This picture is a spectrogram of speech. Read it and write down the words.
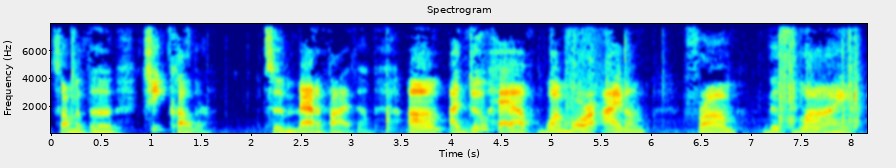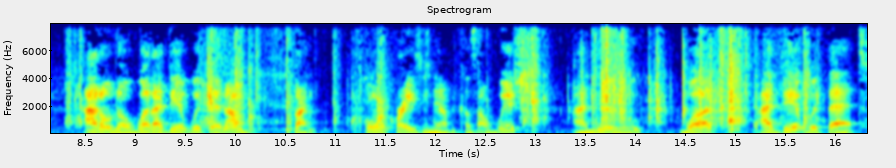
some of the cheek color to mattify them. Um, I do have one more item from this line. I don't know what I did with it. I'm like going crazy now because I wish I knew what I did with that.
